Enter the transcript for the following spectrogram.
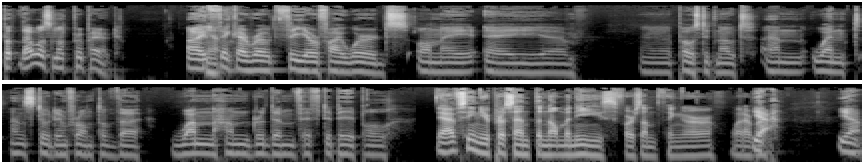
but that was not prepared. I yeah. think I wrote three or five words on a a uh, uh, post-it note and went and stood in front of the 150 people. Yeah, I've seen you present the nominees for something or whatever. Yeah, yeah.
